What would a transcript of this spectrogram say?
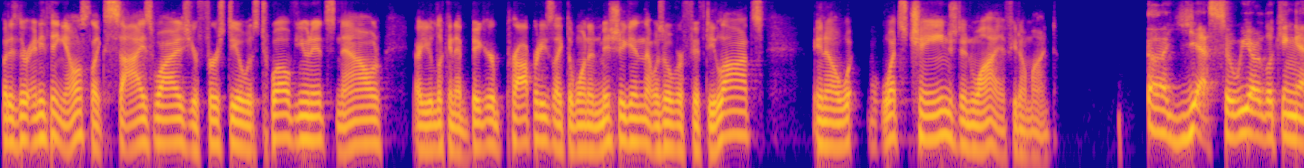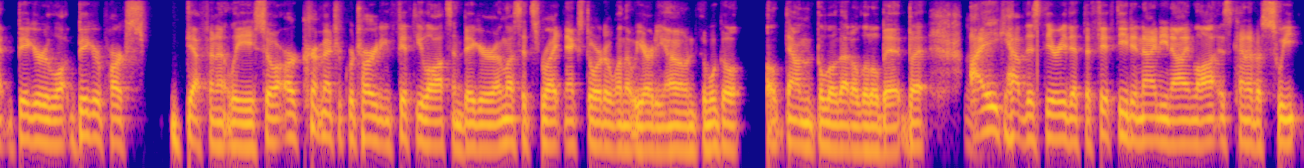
but is there anything else like size wise? Your first deal was 12 units. Now, are you looking at bigger properties like the one in Michigan that was over 50 lots? You know, what what's changed and why, if you don't mind? Uh, yes, so we are looking at bigger bigger parks definitely. So our current metric, we're targeting 50 lots and bigger, unless it's right next door to one that we already own. We'll go down below that a little bit. But nice. I have this theory that the 50 to 99 lot is kind of a sweet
